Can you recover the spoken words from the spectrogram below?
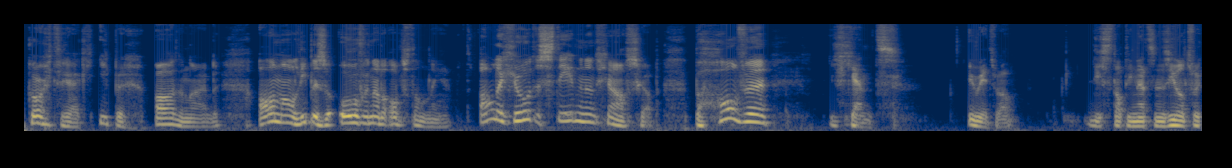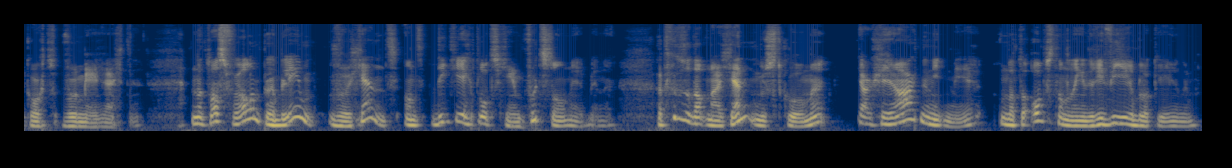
Kortrijk, Yper, Oudenaarde, allemaal liepen ze over naar de opstandelingen. Alle grote steden in het graafschap, behalve Gent. U weet wel, die stad die net zijn ziel had verkocht voor meer rechten. En dat was vooral een probleem voor Gent, want die kreeg plots geen voedsel meer binnen. Het voedsel dat naar Gent moest komen, ja, geraakte niet meer, omdat de opstandelingen de rivieren blokkeerden.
